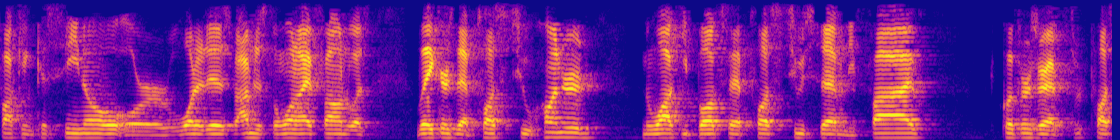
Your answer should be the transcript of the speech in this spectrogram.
fucking casino or what it is, but I'm just the one I found was Lakers at plus 200, Milwaukee Bucks at plus 275, Clippers are at th- plus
